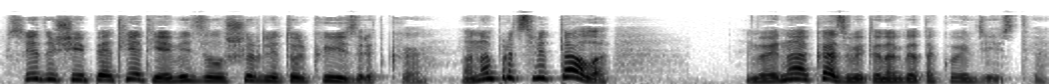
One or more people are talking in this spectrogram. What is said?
В следующие пять лет я видел Ширли только изредка. Она процветала. Война оказывает иногда такое действие.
